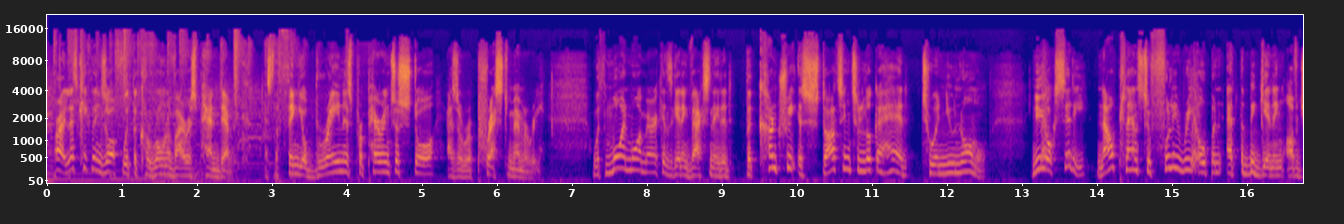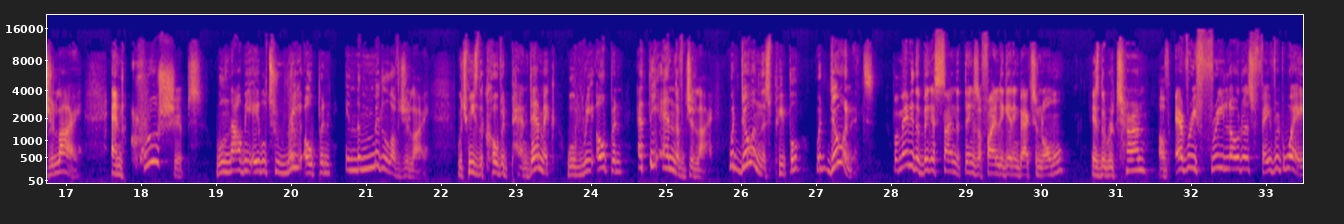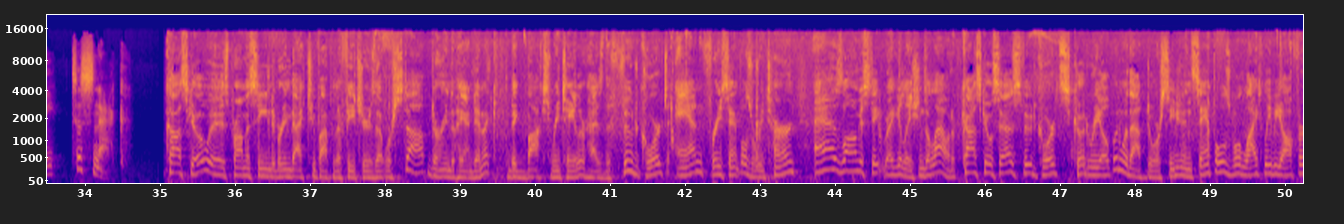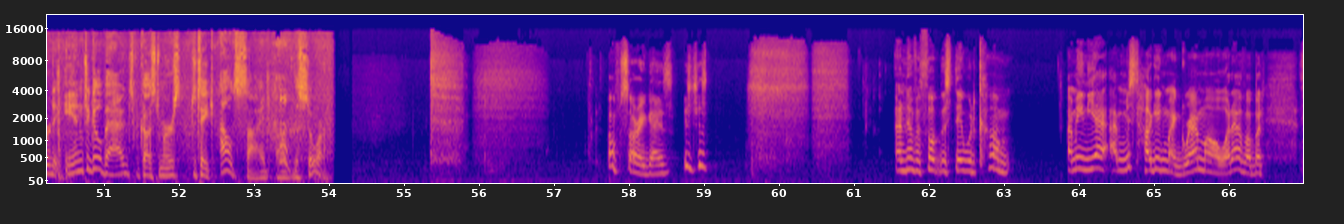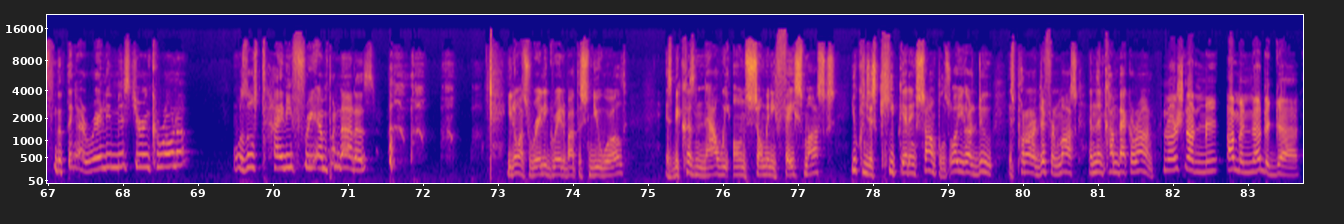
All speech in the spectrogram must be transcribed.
All right, let's kick things off with the coronavirus pandemic. It's the thing your brain is preparing to store as a repressed memory. With more and more Americans getting vaccinated, the country is starting to look ahead to a new normal. New York City now plans to fully reopen at the beginning of July, and cruise ships will now be able to reopen in the middle of July, which means the COVID pandemic will reopen at the end of July. We're doing this, people. We're doing it. But maybe the biggest sign that things are finally getting back to normal is the return of every freeloader's favorite way to snack. Costco is promising to bring back two popular features that were stopped during the pandemic. The big box retailer has the food court and free samples will return as long as state regulations allow it. Costco says food courts could reopen with outdoor seating and samples will likely be offered in to-go bags for customers to take outside of the store. I'm sorry, guys. It's just. I never thought this day would come. I mean, yeah, I missed hugging my grandma or whatever, but the thing I really missed during Corona was those tiny free empanadas. you know what's really great about this new world? Is because now we own so many face masks, you can just keep getting samples. All you gotta do is put on a different mask and then come back around. No, it's not me. I'm another guy.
